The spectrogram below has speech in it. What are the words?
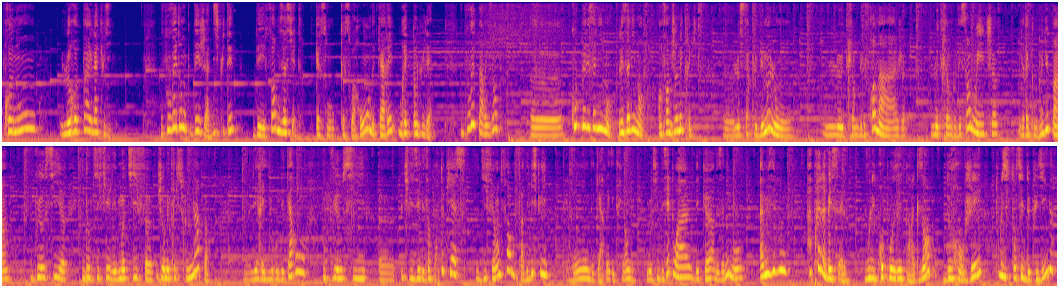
prenons le repas et la cuisine. Vous pouvez donc déjà discuter des formes des assiettes, qu'elles soient rondes, carrées ou rectangulaires. Vous pouvez par exemple euh, couper les aliments, les aliments en forme géométrique. Euh, le cercle des melons, le triangle des fromages, le triangle des sandwichs, le rectangle du pain. Vous pouvez aussi euh, identifier les motifs géométriques sur une nappe, les rayures ou des carreaux. Vous pouvez aussi utiliser des emporte-pièces de différentes formes pour faire des biscuits, des ronds, des carrés, des triangles, mais aussi des étoiles, des cœurs, des animaux. Amusez-vous. Après la vaisselle, vous lui proposez par exemple de ranger tous les ustensiles de cuisine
